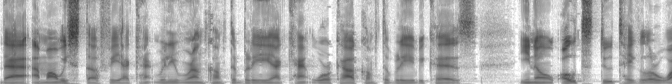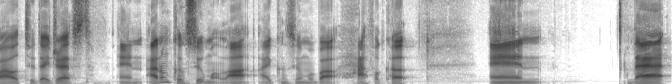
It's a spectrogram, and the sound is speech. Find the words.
that I'm always stuffy. I can't really run comfortably. I can't work out comfortably because, you know, oats do take a little while to digest. And I don't consume a lot. I consume about half a cup. And that,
